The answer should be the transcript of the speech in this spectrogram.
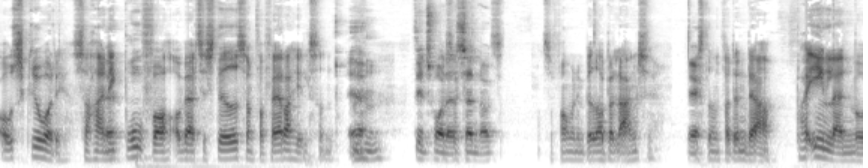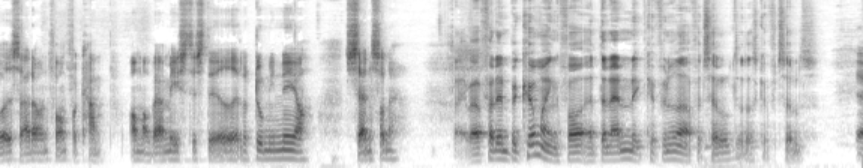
og skriver det. Så har han Ja. ikke brug for at være til stede som forfatter hele tiden. Ja, mm-hmm. det tror jeg, der er sandt nok. Så får man en bedre balance. Ja. I stedet for den der, på en eller anden måde, så er der jo en form for kamp om at være mest til stede, eller dominere sanserne. Der er i hvert fald en bekymring for, at den anden ikke kan finde ud af at fortælle det, der skal fortælles. Ja,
